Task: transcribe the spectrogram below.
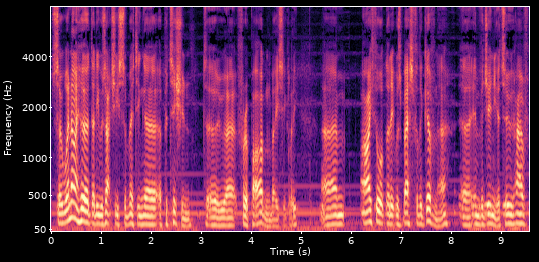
so when I heard that he was actually submitting a, a petition to, uh, for a pardon, basically, um, I thought that it was best for the governor uh, in Virginia to have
